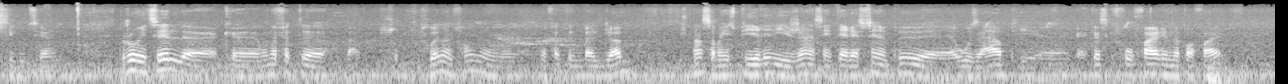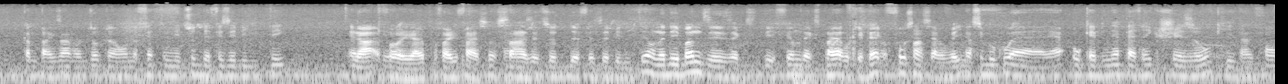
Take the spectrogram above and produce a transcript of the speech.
ses gouttières. Toujours est-il euh, qu'on a fait, euh, ben, surtout toi, dans le fond, là, on a fait une belle job. Je pense que ça va inspirer les gens à s'intéresser un peu euh, aux arbres, euh, à qu'est-ce qu'il faut faire et ne pas faire. Comme par exemple, nous autres, on a fait une étude de faisabilité Non, Avec, il aurait pas fallu faire ça sans études de faisabilité. On a des bonnes des, des films d'experts au Québec, il faut s'en servir. Merci beaucoup à- au cabinet Patrick Chezeau, qui est dans le fond,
